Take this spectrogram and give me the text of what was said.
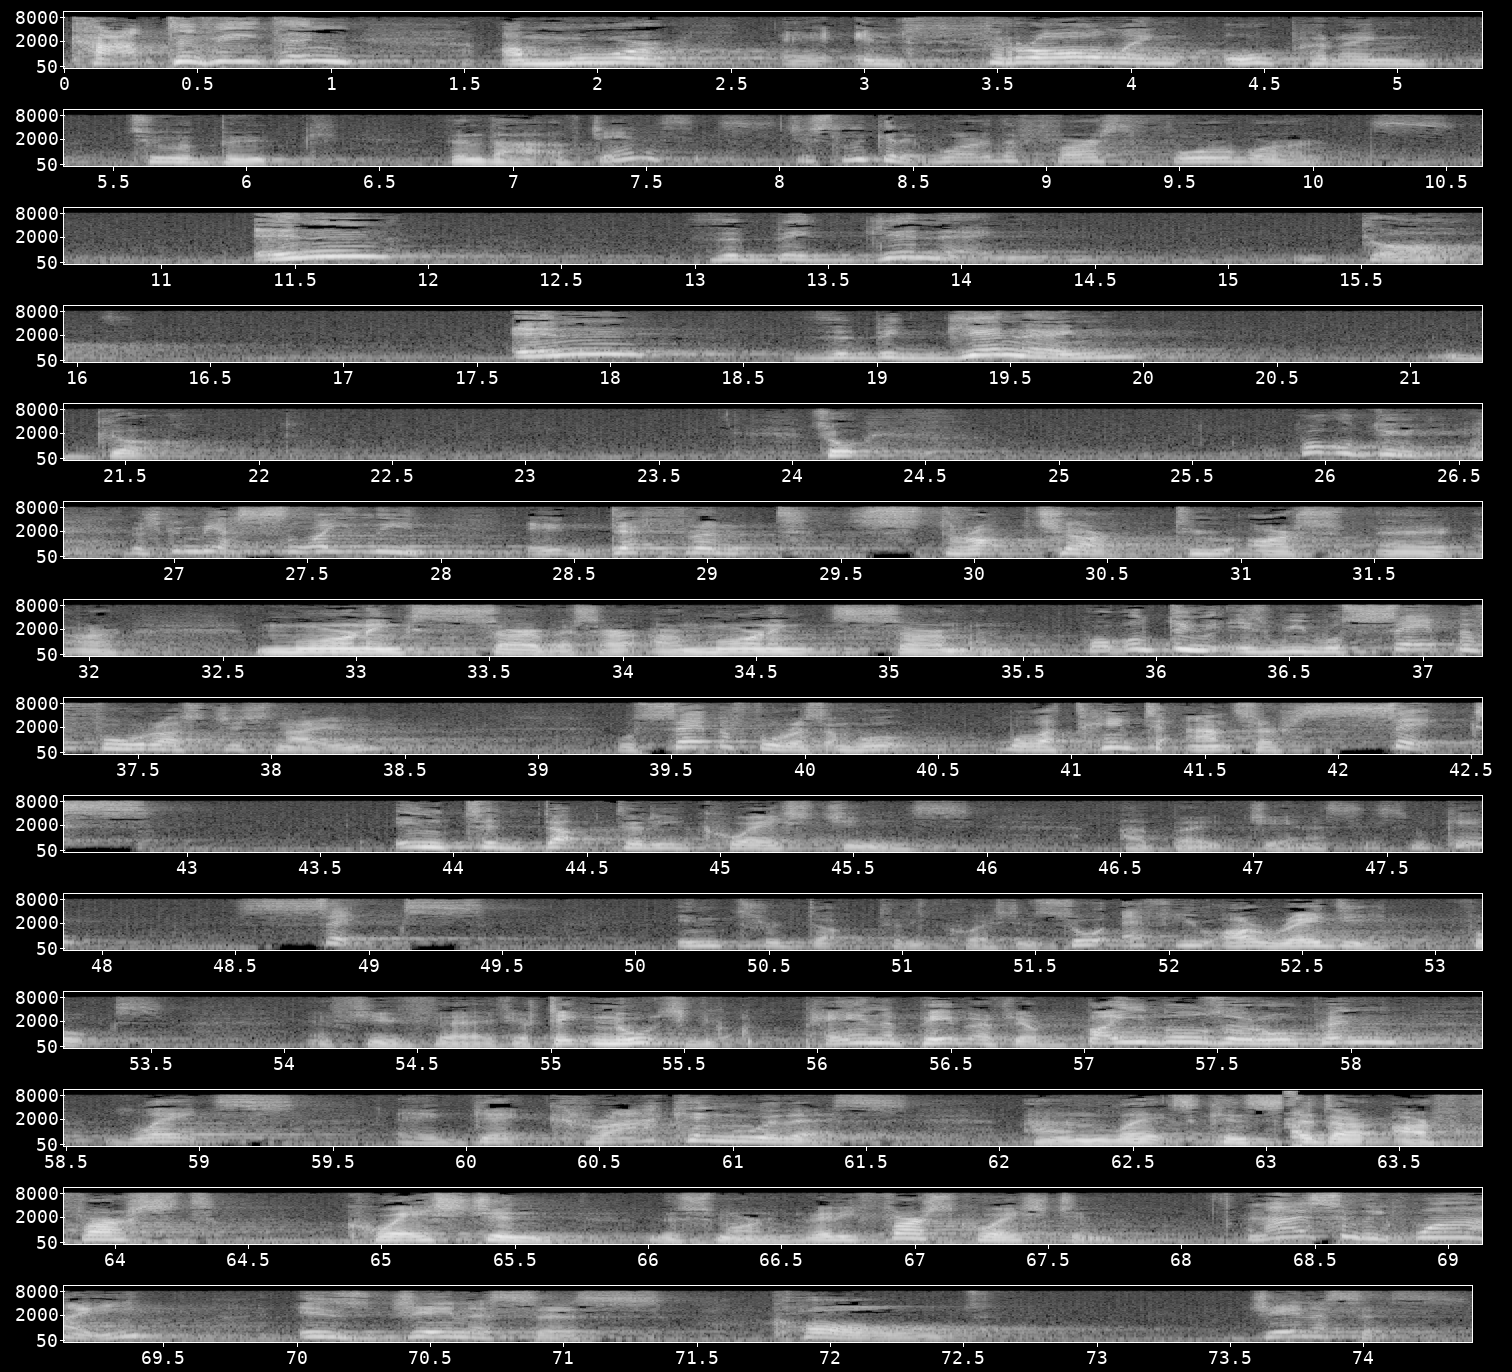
captivating, a more uh, enthralling opening to a book than that of Genesis. Just look at it. What are the first four words? In the beginning, God. In the beginning, God. So, what we'll do, there's going to be a slightly a different structure to our, uh, our morning service, our, our morning sermon. What we'll do is we will set before us just now, we'll set before us and we'll, we'll attempt to answer six introductory questions about Genesis. Okay? Six introductory questions. So if you are ready, folks, if, you've, uh, if you're taking notes, if you've got a pen and paper, if your Bibles are open, let's uh, get cracking with this. And let's consider our first question this morning. Ready? First question. And that is simply why is Genesis called Genesis?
